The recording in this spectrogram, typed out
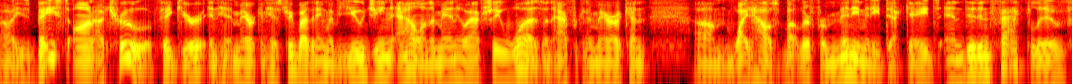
Uh, he's based on a true figure in American history by the name of Eugene Allen, a man who actually was an African American um, White House butler for many, many decades and did, in fact, live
